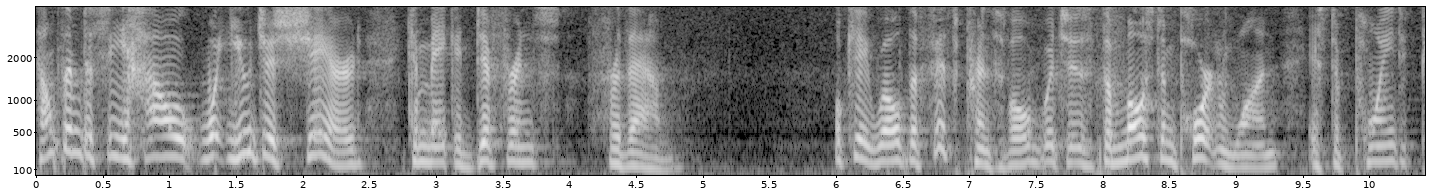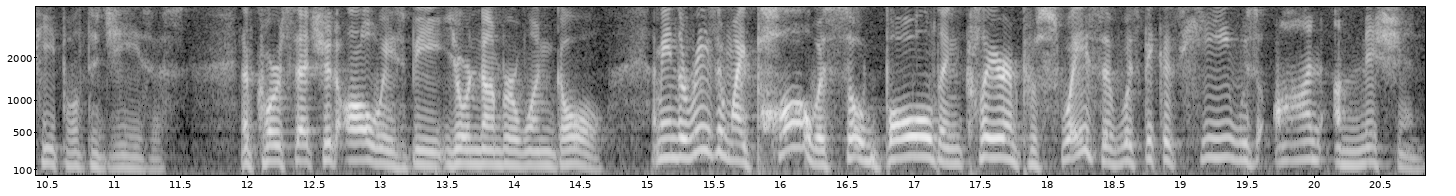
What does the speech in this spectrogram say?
Help them to see how what you just shared can make a difference for them. Okay, well, the fifth principle, which is the most important one, is to point people to Jesus. And of course, that should always be your number one goal. I mean, the reason why Paul was so bold and clear and persuasive was because he was on a mission.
